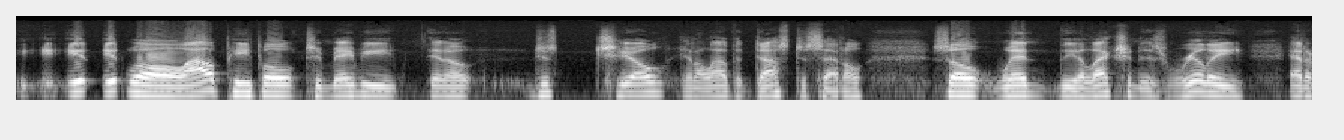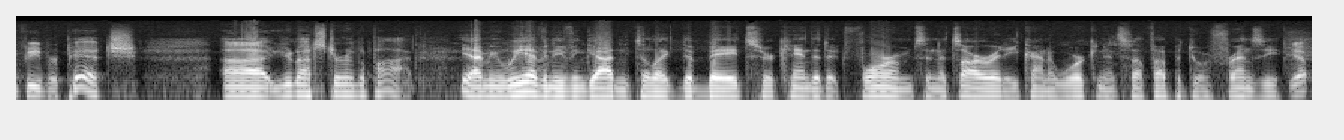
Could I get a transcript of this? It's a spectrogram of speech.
it it, it will allow people to maybe you know just chill and allow the dust to settle. So when the election is really at a fever pitch, uh, you're not stirring the pot. yeah, I mean, we haven't even gotten to like debates or candidate forums, and it's already kind of working itself up into a frenzy. Yep.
